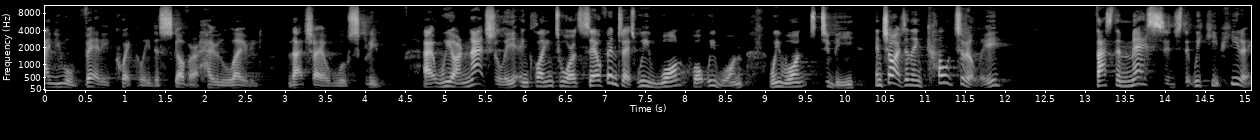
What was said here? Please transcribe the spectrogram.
And you will very quickly discover how loud that child will scream. Uh, we are naturally inclined towards self interest. We want what we want. We want to be in charge. And then culturally, that's the message that we keep hearing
